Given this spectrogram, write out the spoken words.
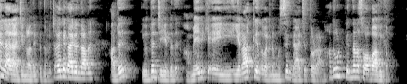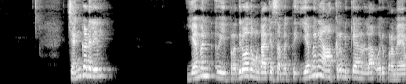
എല്ലാ രാജ്യങ്ങളും അതിൽ പിന്തുണച്ചു. അതിന്റെ കാര്യം എന്താണ്? അത് യുദ്ധം ചെയ്യേണ്ടത് അമേരിക്ക ഇറാഖ് എന്ന് പറയുന്ന മുസ്ലിം രാജ്യത്തോടാണ്. അതുകൊണ്ട് പിന്തുണ സ്വാഭാവികം. ചെങ്കടലിൽ യമൻ ഈ പ്രതിരോധം ഉണ്ടാക്കിയ സമയത്ത് യമനെ ആക്രമിക്കാനുള്ള ഒരു പ്രമേയം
